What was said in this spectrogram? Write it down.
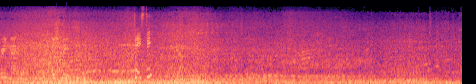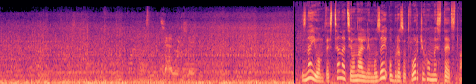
Green mango with fish paste. Tasty? Знайомтесь, це Національний музей образотворчого мистецтва.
